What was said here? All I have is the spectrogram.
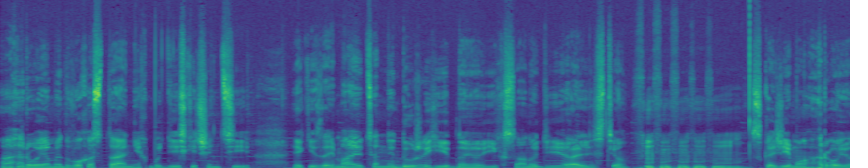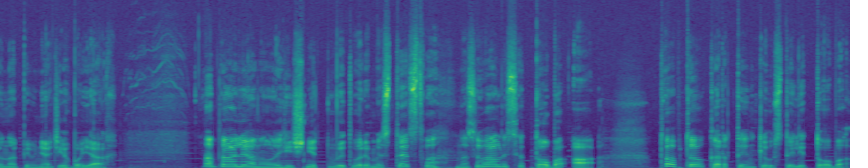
а героями двох останніх буддійські ченці, які займаються не дуже гідною їх сану діяльністю, скажімо, грою на півнячих боях. Надалі аналогічні витвори мистецтва називалися Тоба А, тобто картинки у стилі Тоба.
